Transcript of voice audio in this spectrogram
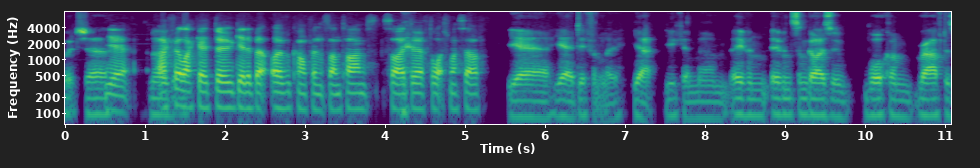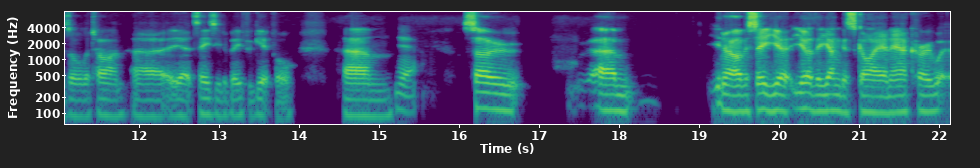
Which uh, yeah, no I feel like I do get a bit overconfident sometimes, so I do have to watch myself. Yeah, yeah, definitely. Yeah, you can um, even even some guys who walk on rafters all the time. Uh, yeah, it's easy to be forgetful. Um, yeah. So, um, you know, obviously you're you're the youngest guy in our crew.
